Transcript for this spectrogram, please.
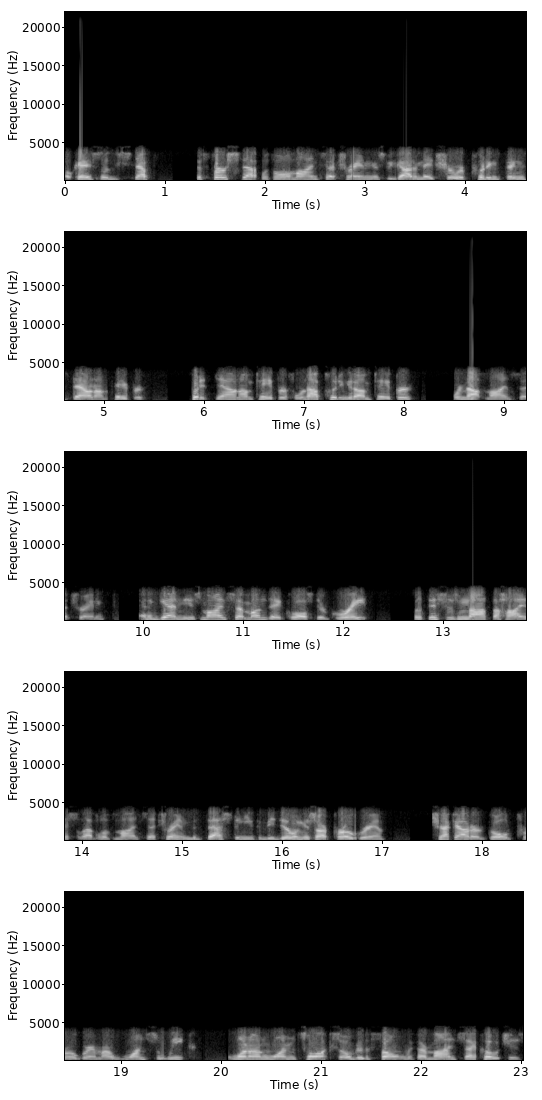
Okay, so the step, the first step with all mindset training is we got to make sure we're putting things down on paper. Put it down on paper. If we're not putting it on paper, we're not mindset training. And again, these Mindset Monday calls, they're great, but this is not the highest level of mindset training. The best thing you can be doing is our program. Check out our gold program, our once a week one on one talks over the phone with our mindset coaches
